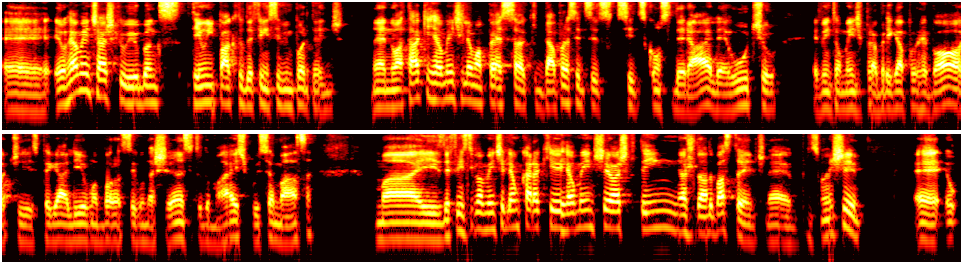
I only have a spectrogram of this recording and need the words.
é, eu realmente acho que o Wilbanks tem um impacto defensivo importante. Né? No ataque, realmente, ele é uma peça que dá para se, se desconsiderar, ele é útil eventualmente para brigar por rebotes, pegar ali uma bola de segunda chance e tudo mais, tipo, isso é massa. Mas defensivamente ele é um cara que realmente eu acho que tem ajudado bastante, né? Principalmente é, eu,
